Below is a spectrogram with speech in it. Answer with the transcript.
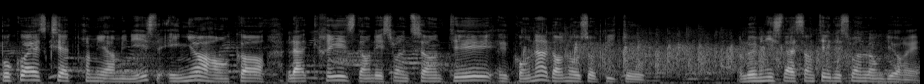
Pourquoi est-ce que cette première ministre ignore encore la crise dans les soins de santé qu'on a dans nos hôpitaux? Le ministre de la Santé et des Soins de longue durée.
